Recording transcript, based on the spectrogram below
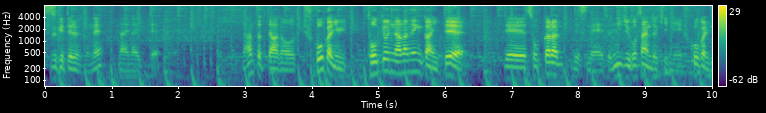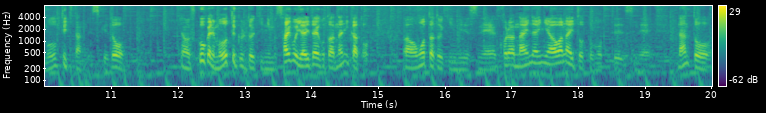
続けてるんですよね「ナイナイ」って。なんたってあの福岡に東京に7年間いてでそこからですね25歳の時に福岡に戻ってきたんですけど福岡に戻ってくる時に最後やりたいことは何かと思った時にですねこれは内々に合わないとと思ってですねなんと、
